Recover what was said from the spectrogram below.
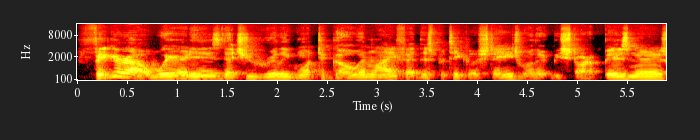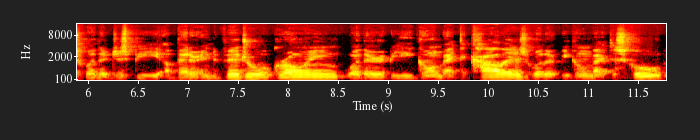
figure out where it is that you really want to go in life at this particular stage, whether it be start a business, whether it just be a better individual growing, whether it be going back to college, whether it be going back to school.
